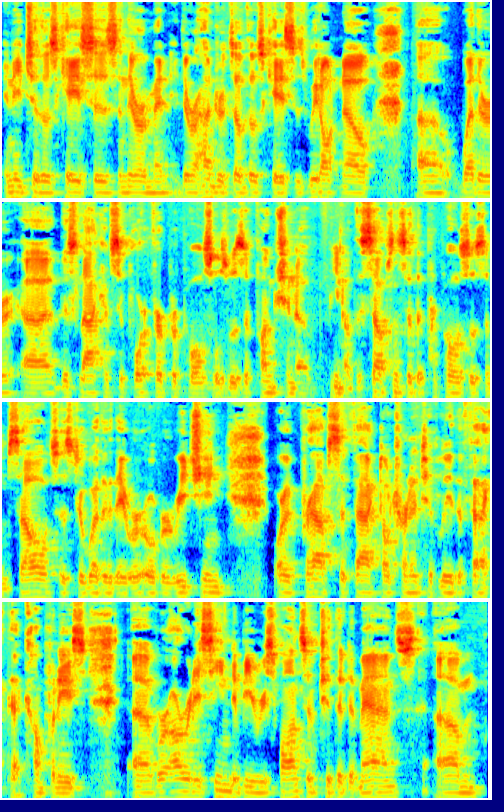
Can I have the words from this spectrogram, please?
in each of those cases, and there are many, there are hundreds of those cases, we don't know uh, whether uh, this lack of support for proposals was a function of you know the substance of the proposals themselves, as to whether they were overreaching, or perhaps the fact, alternatively, the fact that companies uh, were already seen to be responsive responsive to the demands. Um,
